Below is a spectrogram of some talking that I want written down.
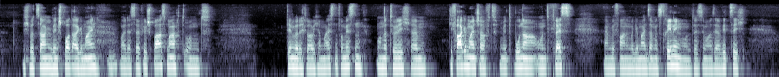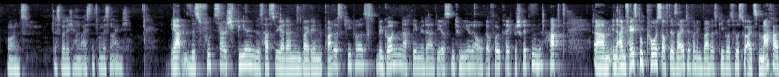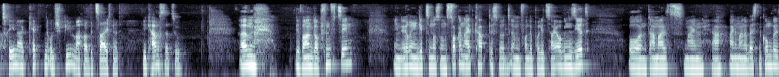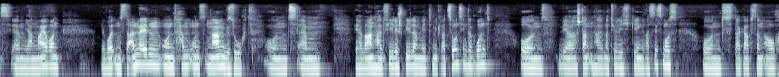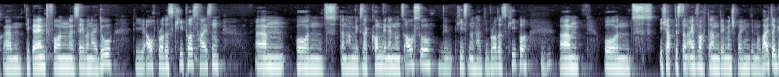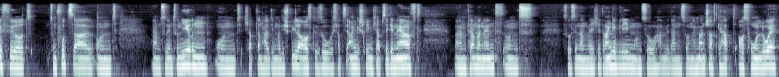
Ich würde sagen, den Sport allgemein, mhm. weil der sehr viel Spaß macht und den würde ich, glaube ich, am meisten vermissen. Und natürlich ähm, die Fahrgemeinschaft mit Buna und Pless. Ähm, wir fahren immer gemeinsam ins Training und das ist immer sehr witzig. Und das würde ich am meisten vermissen eigentlich. Ja, das Futsal-Spielen, das hast du ja dann bei den Brothers Keepers begonnen, nachdem ihr da die ersten Turniere auch erfolgreich beschritten habt. Ähm, in einem Facebook-Post auf der Seite von den Brothers Keepers wirst du als Macher, Trainer, Captain und Spielmacher bezeichnet. Wie kam es dazu? Ähm, wir waren, glaube ich, 15 in Öhringen gibt es immer so einen Soccer Night Cup, das wird mhm. ähm, von der Polizei organisiert. Und damals mein, ja, einer meiner besten Kumpels, ähm, Jan Mayron, wir wollten uns da anmelden und haben uns einen Namen gesucht. Und ähm, wir waren halt viele Spieler mit Migrationshintergrund und wir standen halt natürlich gegen Rassismus. Und da gab es dann auch ähm, die Band von Save Naidu, die auch Brothers Keepers heißen. Ähm, und dann haben wir gesagt, komm, wir nennen uns auch so. Wir hießen dann halt die Brothers Keeper. Mhm. Ähm, und ich habe das dann einfach dann dementsprechend immer weitergeführt zum Futsal und ähm, zu den Turnieren. Und ich habe dann halt immer die Spieler ausgesucht, ich habe sie angeschrieben, ich habe sie genervt ähm, permanent. Und so sind dann welche drangeblieben. Und so haben wir dann so eine Mannschaft gehabt aus Hohenlohe,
